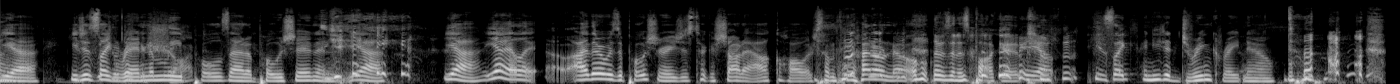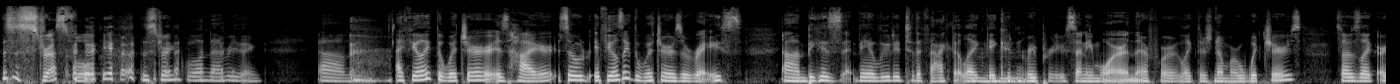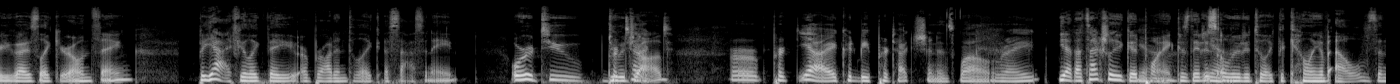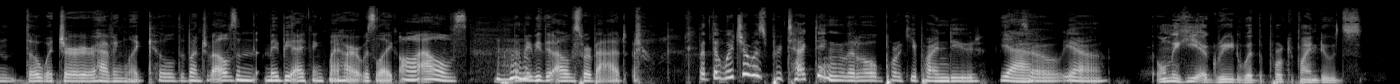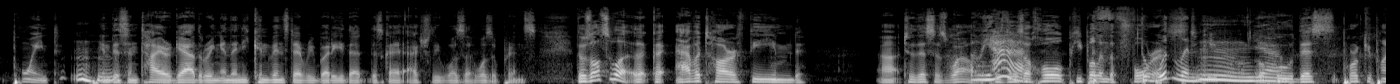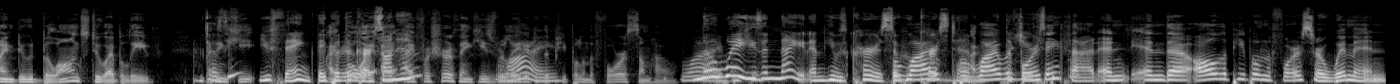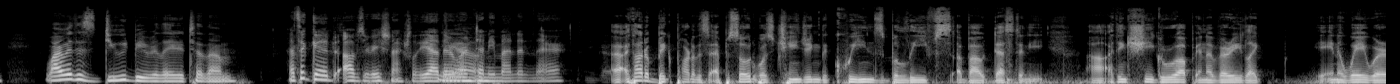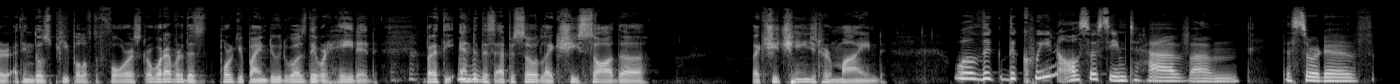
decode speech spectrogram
yeah. He just like Witcher take a randomly pulls out a potion and yeah. Yeah, yeah, yeah. like either it was a potion or he just took a shot of alcohol or something. I don't know. That was in his pocket. yeah. He's like, I need a drink right now. this is stressful. This drink will end everything. Um, I feel like The Witcher is higher. So it feels like The Witcher is a race, um, because they alluded to the fact that like they couldn't reproduce anymore and therefore like there's no more Witchers. So I was like, are you guys like your own thing? But yeah, I feel like they are brought in to like assassinate or to do Protect. a job. or per, yeah, it could be protection as well, right? Yeah, that's actually a good Yeah. point because they just Yeah. alluded to like the killing of elves and The Witcher having like killed a bunch of elves, and maybe I think my heart was like, oh, elves, but maybe the elves were bad. But the Witcher was protecting little porcupine dude. yeah, So yeah, Only he agreed with the porcupine dude's point Mm-hmm. in this entire gathering, and then he convinced everybody that this guy actually was a was a prince. There was also a, like a avatar themed uh, to this as well. Oh, 'Cause yeah. there's a whole people in the the forest. woodland people. Mm, yeah. who this porcupine dude belongs to, I believe. I think he? You think they I- put the oh, curse I, on him? I for sure think he's related to the people in the forest somehow. why? no way, he's a knight and he was cursed. So but who why? cursed him? But why The would you forest think people? that? And and the all the people in the forest are women. Why would this dude be related to them? That's a good observation, actually. Yeah, there Yeah. weren't any men in there. I I thought a big part of this episode was changing the queen's beliefs about destiny. Uh, I think she grew up in a very like in a way where I think those people of the forest or whatever this porcupine dude was, they were hated. But at the end of this episode, like she saw the, like she changed her mind. Well, the the queen also seemed to have um, the sort of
